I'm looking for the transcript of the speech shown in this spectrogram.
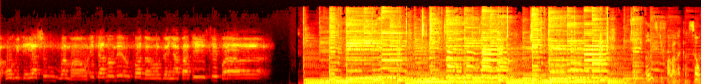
favor, me dê a sua mão, entra no meu cordão, venha participar. Antes de falar da canção,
